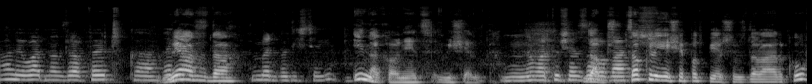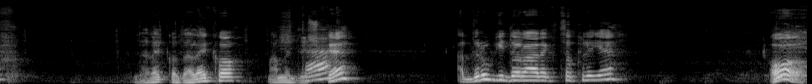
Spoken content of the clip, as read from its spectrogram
Ale ładna złapeczka. Gwiazda. Numer 21. I na koniec wisienka. No Matusia, Dobrze, zobacz. co kryje się pod pierwszym z dolarków? Daleko, daleko. Mamy dyszkę. A drugi dolarek co kryje? O,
